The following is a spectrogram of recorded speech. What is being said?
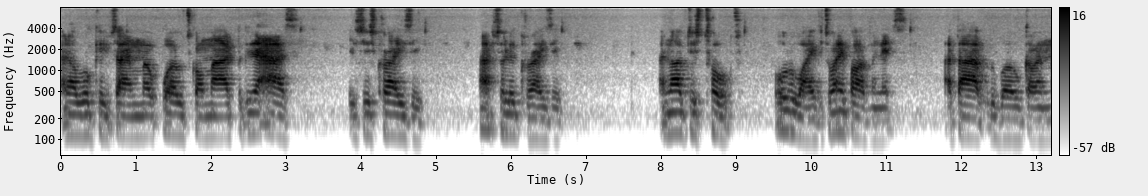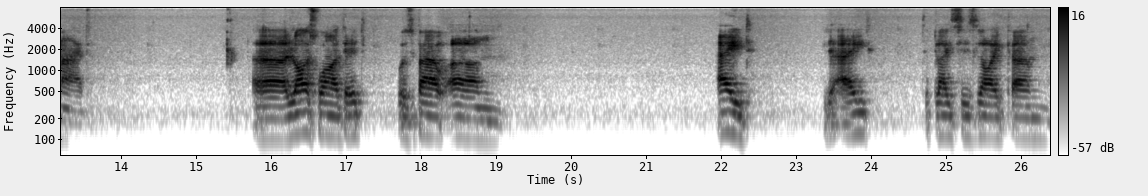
And I will keep saying the world's gone mad because it has. It's just crazy. Absolute crazy. And I've just talked all the way for 25 minutes about the world going mad. Uh, last one I did was about um, aid. Is it aid to places like um,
